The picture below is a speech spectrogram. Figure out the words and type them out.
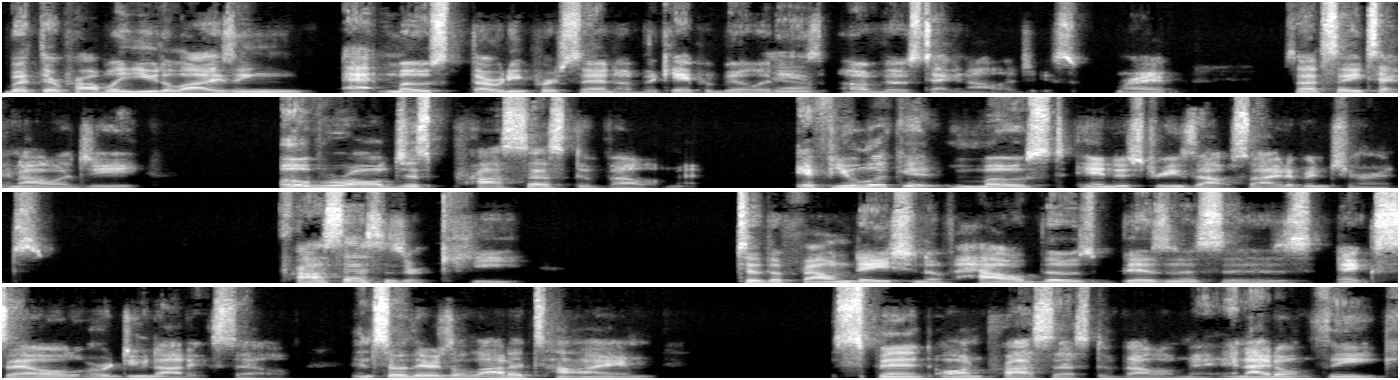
but they're probably utilizing at most 30% of the capabilities yeah. of those technologies, right? So I'd say technology, overall, just process development. If you look at most industries outside of insurance, processes are key to the foundation of how those businesses excel or do not excel. And so there's a lot of time spent on process development. And I don't think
